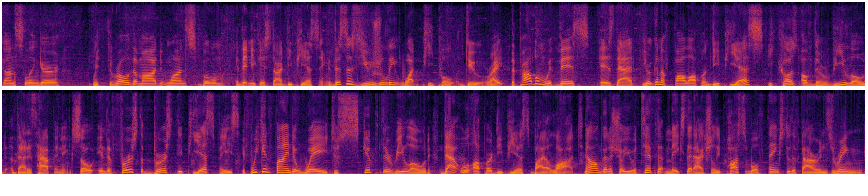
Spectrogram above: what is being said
gunslinger, we throw the mod once, boom, and then you can start DPSing. This is usually what people do, right? The problem with this is that you're to fall off on DPS because of the reload that is happening. So in the first burst DPS phase, if we can find a way to skip the reload, that will up our DPS by a lot. Now I'm to show you a tip that makes that actually possible thanks to the Faerin's ring.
